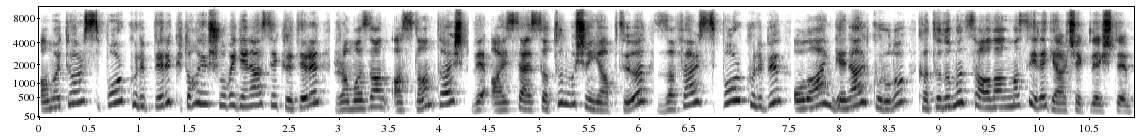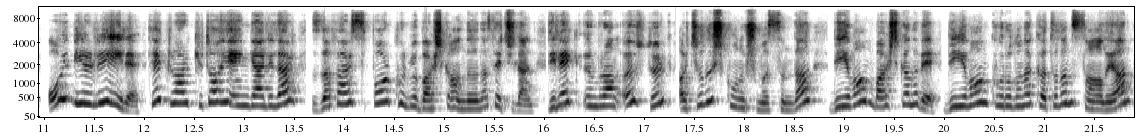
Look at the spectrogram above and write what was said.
Amatör Spor Kulüpleri Kütahya Şube Genel Sekreteri Ramazan Aslantaş ve Aysel Satılmış'ın yaptığı Zafer Spor Kulübü olağan genel kurulu katılımın sağlanması ile gerçekleşti. Oy birliği ile tekrar Kütahya Engelliler Zafer Spor Kulübü Başkanlığına seçilen Dilek Ümran Öztürk açılış konuşmasında divan başkanı ve divan kuruluna katılım sağlayan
